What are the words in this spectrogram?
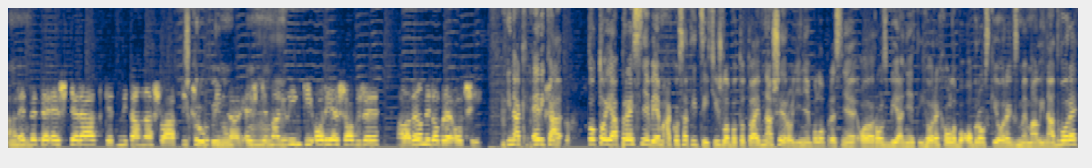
A repete ešte raz, keď mi tam našla v tých Škrupinu. škrupinkách ešte malilinký oriešok, že mala veľmi dobré oči. Inak, Erika, toto ja presne viem, ako sa ty cítiš, lebo toto aj v našej rodine bolo presne o rozbijanie tých orechov, lebo obrovský orech sme mali na dvore.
